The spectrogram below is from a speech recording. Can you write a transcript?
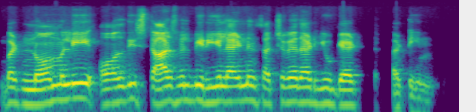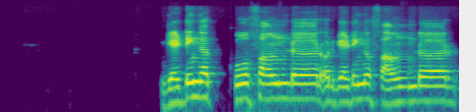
but normally all these stars will be realigned in such a way that you get a team. Getting a co-founder or getting a founder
